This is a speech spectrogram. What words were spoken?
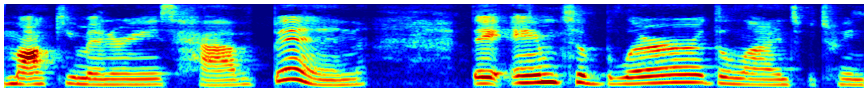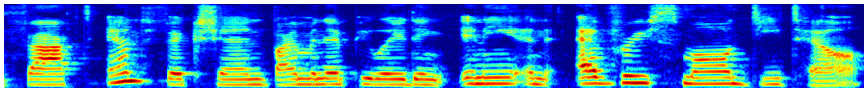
mockumentaries have been they aim to blur the lines between fact and fiction by manipulating any and every small detail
